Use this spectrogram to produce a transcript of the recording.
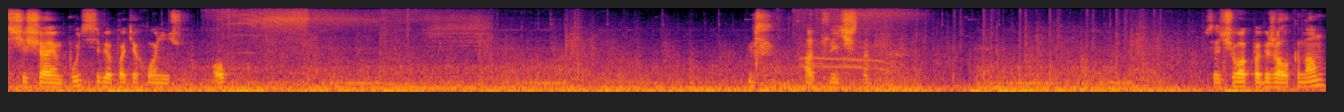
Расчищаем путь себе потихонечку. Оп. Отлично. Все, чувак побежал к нам.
